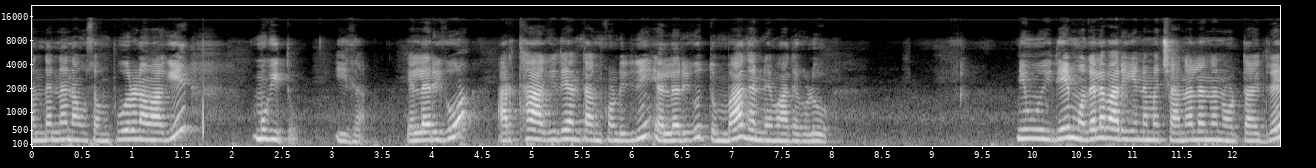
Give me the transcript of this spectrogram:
ಒಂದನ್ನು ನಾವು ಸಂಪೂರ್ಣವಾಗಿ ಮುಗೀತು. ಈಗ ಎಲ್ಲರಿಗೂ ಅರ್ಥ ಆಗಿದೆ ಅಂತ ಅಂದ್ಕೊಂಡಿದ್ದೀನಿ ಎಲ್ಲರಿಗೂ ತುಂಬ ಧನ್ಯವಾದಗಳು. ನೀವು ಇದೇ ಮೊದಲ ಬಾರಿಗೆ ನಮ್ಮ ಚಾನಲನ್ನು ನೋಡ್ತಾ ಇದ್ದರೆ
